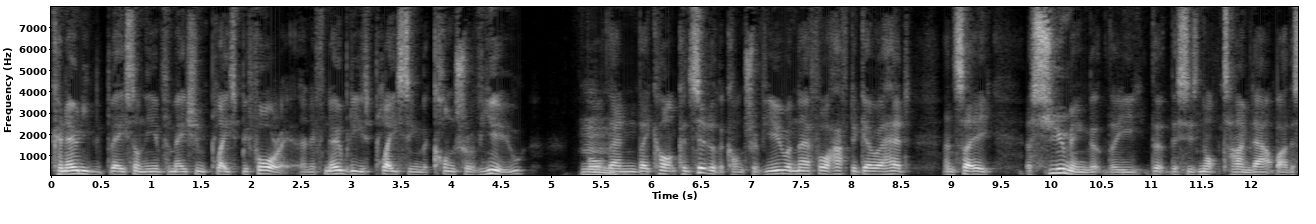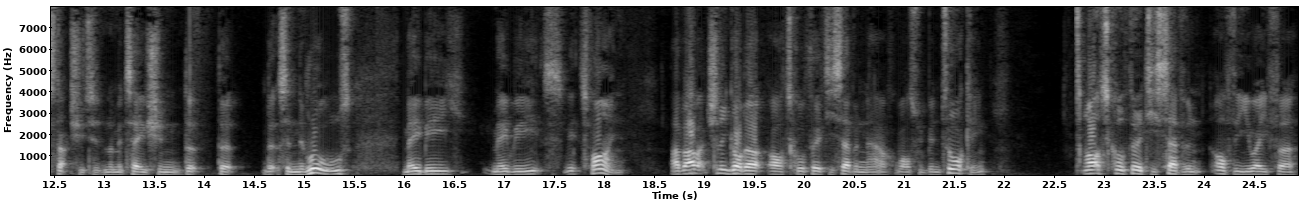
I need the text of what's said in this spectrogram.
can only be based on the information placed before it. And if nobody is placing the contra view, mm. well, hmm. then they can't consider the contra view, and therefore have to go ahead and say, assuming that the that this is not timed out by the statute of limitation that that that's in the rules, maybe maybe it's it's fine. I've, I've actually got Article 37 now whilst we've been talking, Article 37 of the UEFA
